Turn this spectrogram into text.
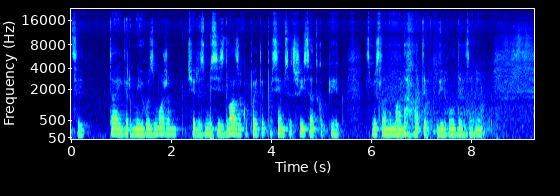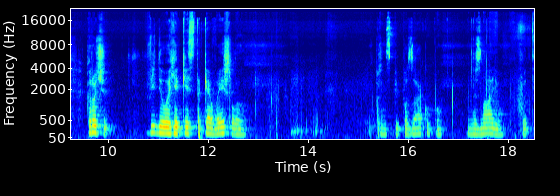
цей тайгер, ми його зможемо через місяць-два закупити по 70-60 копійок. Смисла нема давати дві голди за нього. Коротше, відео якесь таке вийшло. В принципі, по закупу. Не знаю. От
